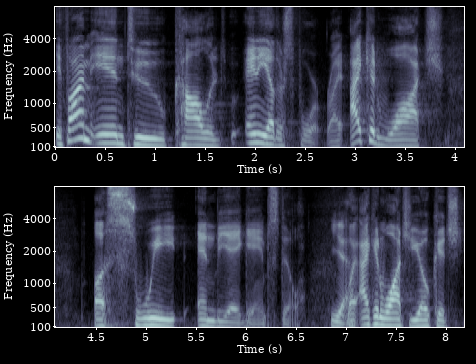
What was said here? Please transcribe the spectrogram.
if I'm into college, any other sport, right? I could watch a sweet NBA game still. Yeah. like I can watch Jokic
